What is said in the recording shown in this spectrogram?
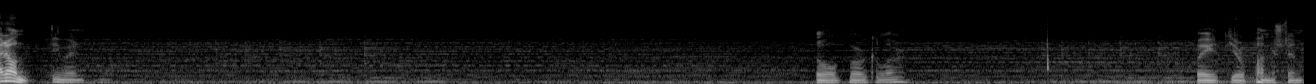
I don't even... Door burglar. Wait, you're punished then.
